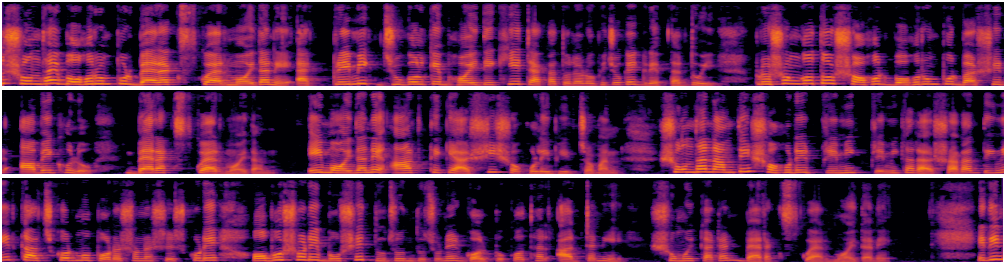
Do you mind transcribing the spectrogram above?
গতকাল সন্ধ্যায় বহরমপুর ব্যারাক স্কোয়ার ময়দানে এক প্রেমিক যুগলকে ভয় দেখিয়ে টাকা তোলার অভিযোগে গ্রেপ্তার দুই। প্রসঙ্গত শহর বহরমপুরবাসীর আবেগ হল ব্যারাক স্কোয়ার ময়দান। এই ময়দানে আট থেকে আশি সকলেই ভিড় জমান। সন্ধ্যা নামতেই শহরের প্রেমিক প্রেমিকারা সারা দিনের কাজকর্ম, পড়াশোনা শেষ করে অবসরে বসে দুজন দুজনের গল্প কথার আড্ডা নিয়ে সময় কাটান ব্যারাক স্কোয়ার ময়দানে। এদিন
